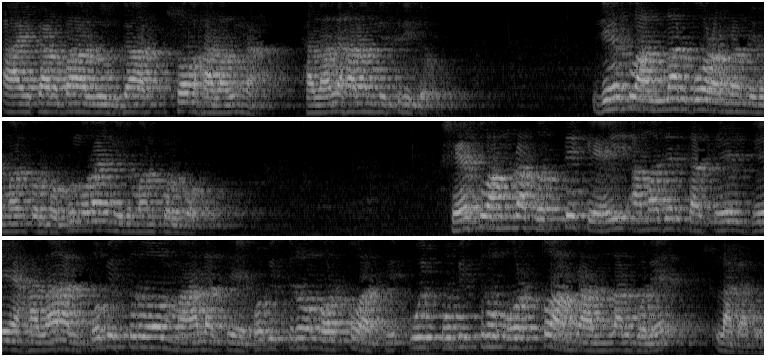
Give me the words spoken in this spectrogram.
আয় কারবার, রোজগার সব হালাল না। হালাল, হারাম মিশ্রিত। যেহেতু আল্লাহর গড় আমরা নির্মাণ করব, পুনরায় নির্মাণ করব। সেহেতু আমরা প্রত্যেকেই আমাদের কাছে যে হালাল, পবিত্র মাল আছে, পবিত্র অর্থ আছে, ওই পবিত্র অর্থ আমরা আল্লাহর ঘরে লাগাবো।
